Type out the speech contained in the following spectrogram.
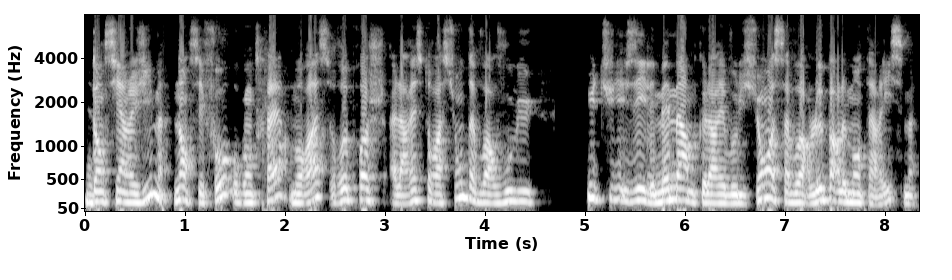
d'ancien régime. Non, c'est faux. Au contraire, Maurras reproche à la Restauration d'avoir voulu utiliser les mêmes armes que la Révolution, à savoir le parlementarisme,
